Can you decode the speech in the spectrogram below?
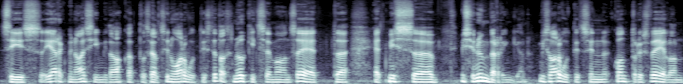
siis järgmine asi, mida hakata sealt sinu arvutist edasi nõkitsema, on see, et et mis, mis siin ümberringi on, mis arvutid siin kontoris veel on,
